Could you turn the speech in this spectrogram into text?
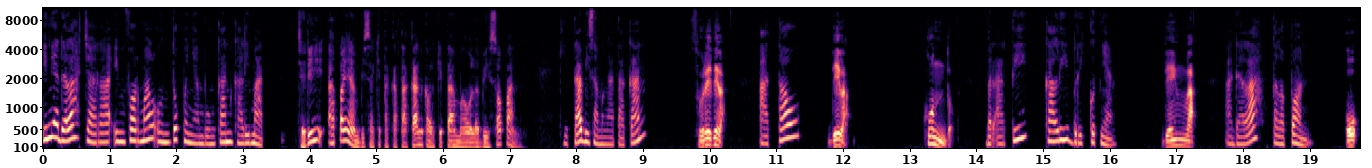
Ini adalah cara informal untuk menyambungkan kalimat. Jadi, apa yang bisa kita katakan kalau kita mau lebih sopan? Kita bisa mengatakan Sore atau dewa kondo. Berarti kali berikutnya. Denwa adalah telepon. O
